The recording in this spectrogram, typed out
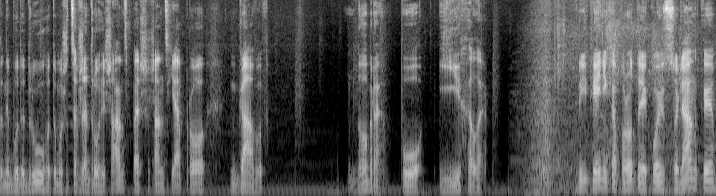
не буде другого, тому що це вже другий шанс. Перший шанс я прогавив. Добре, поїхали. Три Феніка проти якоїсь солянки.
